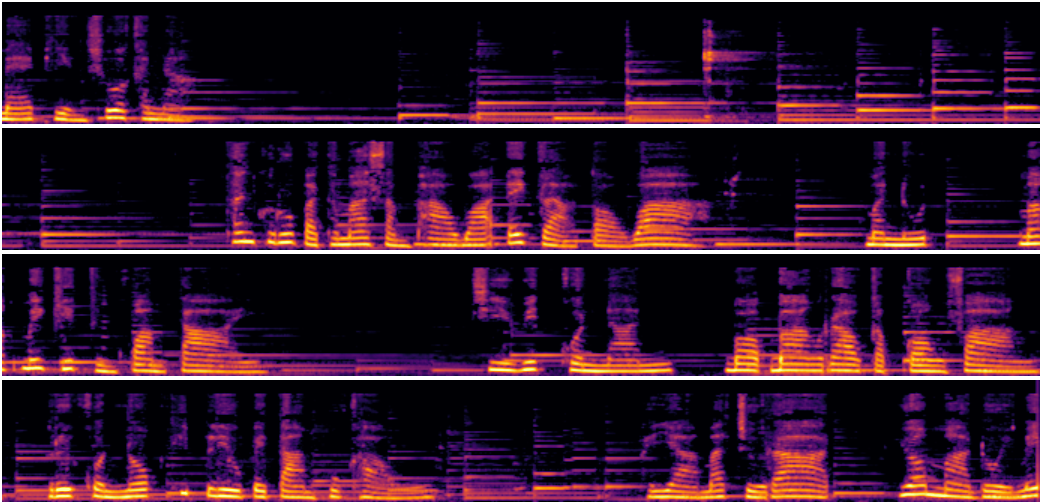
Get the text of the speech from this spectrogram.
แม้เพียงชั่วขณะานครูปัทมาสัมภาวะได้กล่าวต่อว่า มนุษย์มักไม่คิดถึงความตาย ชีวิตคนนั้นบอบบางราวกับกองฟาง หรือขนนกที่ปลิวไปตามภูเขา พญามัจจุราชย่อมมาโดยไม่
